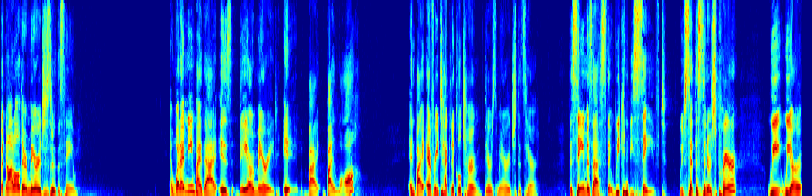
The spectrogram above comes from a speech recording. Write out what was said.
But not all their marriages are the same. And what I mean by that is they are married it, by, by law and by every technical term, there's marriage that's here. The same as us, that we can be saved. We've said the sinner's prayer. We, we are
